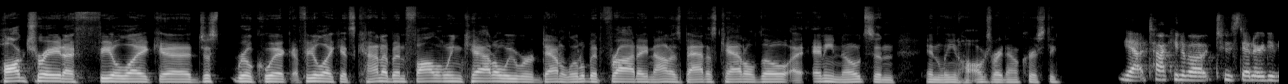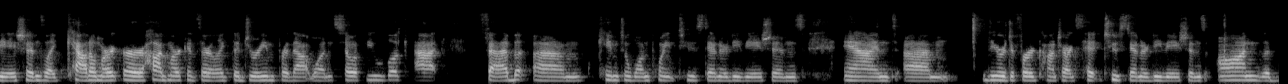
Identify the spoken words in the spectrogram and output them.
Hog trade, I feel like, uh, just real quick, I feel like it's kind of been following cattle. We were down a little bit Friday, not as bad as cattle though. Uh, any notes in in lean hogs right now, Kristi? yeah, talking about two standard deviations, like cattle market or hog markets are like the dream for that one. So if you look at Feb, um, came to 1.2 standard deviations, and um, your deferred contracts hit two standard deviations on the,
